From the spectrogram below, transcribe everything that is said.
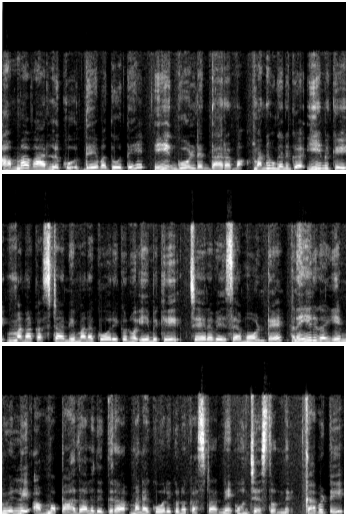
అమ్మవార్లకు దేవదూతే ఈ గోల్డెన్ తారమ్మ. మనం గనుక ఈమెకి మన కష్టాన్ని మన కోరికను ఈమెకి చేరవేశాము అంటే నేరుగా ఈమె వెళ్ళి అమ్మ పాదాల దగ్గర మన కోరికను కష్టాన్ని ఉంచేస్తుంది. కాబట్టి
